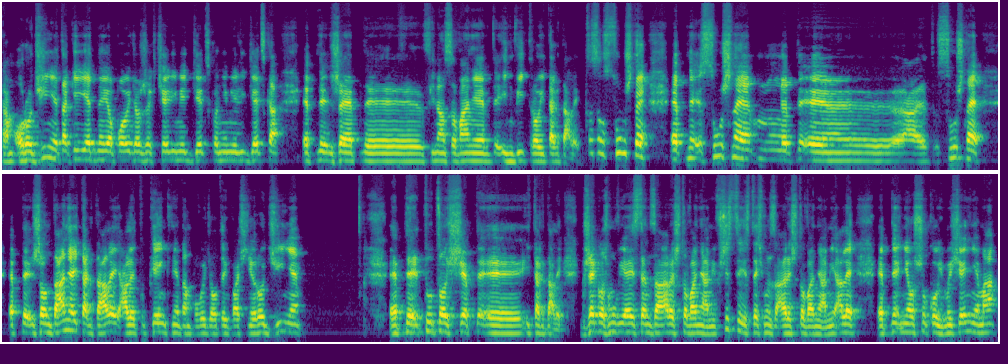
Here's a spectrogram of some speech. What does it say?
Tam o rodzinie takiej jednej opowiedział, że chcieli mieć dziecko, nie mieli dziecka, że finansowanie in vitro i tak dalej. To są słuszne, słuszne, słuszne żądania i tak dalej, ale tu pięknie tam powiedział o tej właśnie rodzinie E, Tu coś się e, i tak dalej. Grzegorz mówi, ja jestem za aresztowaniami. Wszyscy jesteśmy za aresztowaniami, ale e, nie oszukujmy się, nie ma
